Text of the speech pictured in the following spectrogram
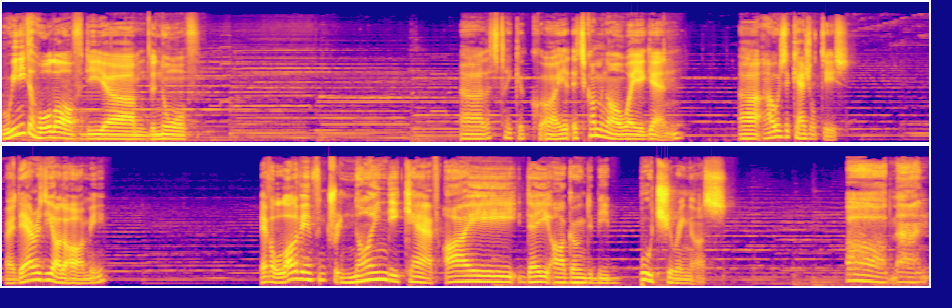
We need to hold off the um, the north. Uh, let's take a... Oh, it's coming our way again. Uh, how is the casualties? Right, there is the other army. They have a lot of infantry. 90 cav. I... They are going to be butchering us. Oh, man.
